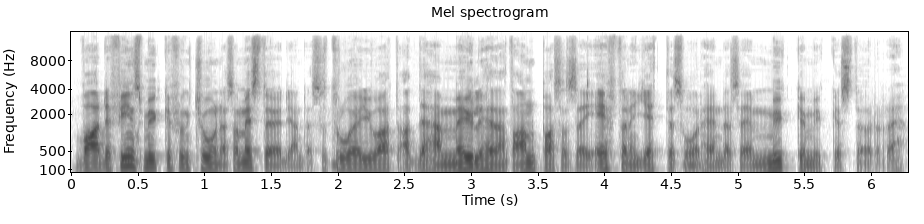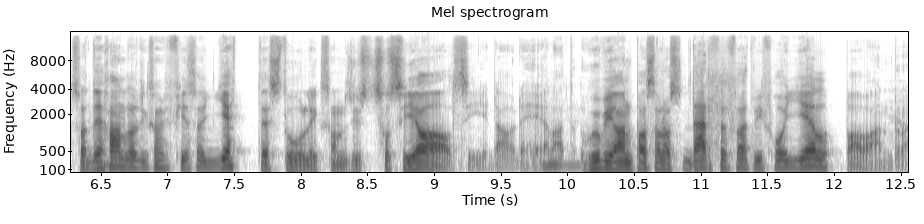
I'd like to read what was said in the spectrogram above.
var det finns mycket funktioner som är stödjande, så tror jag ju att, att det här möjligheten att anpassa sig efter en jättesvår händelse är mycket, mycket större. Så det handlar liksom, det finns en jättestor liksom just social sida av det hela. Att hur vi anpassar oss därför för att vi får hjälp av andra.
